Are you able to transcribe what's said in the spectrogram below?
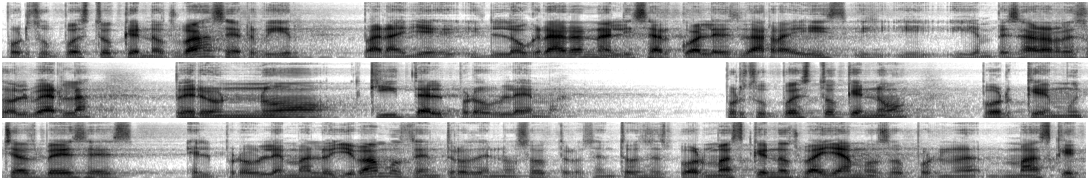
por supuesto que nos va a servir para lograr analizar cuál es la raíz y empezar a resolverla, pero no quita el problema. Por supuesto que no, porque muchas veces el problema lo llevamos dentro de nosotros. Entonces, por más que nos vayamos o por más que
